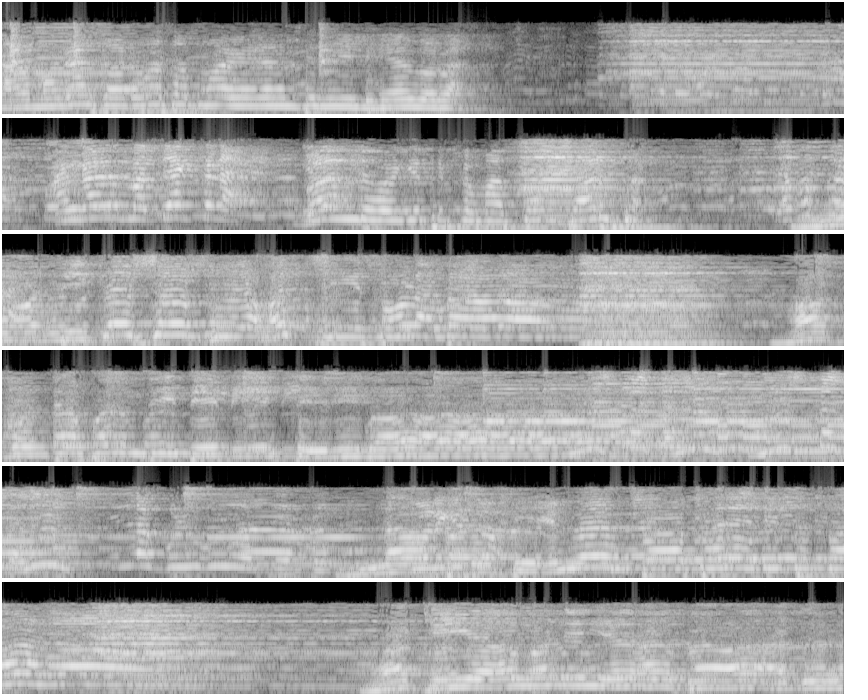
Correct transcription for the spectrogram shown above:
ನಮ್ಮ ಮಗ ದೊಡ್ಡ ಬಸಪ್ಪ ಹೇಳ್ತೀನಿ ಇಲ್ಲಿ ಹೇಳೋರ ಬಂದು ಹೋಗಿದ್ದಕ್ಕೆ ಮತ್ತೊಂದು ಜಾರ್ಸ ವಾಟಿಕೆ ಹಚ್ಚಿ ತೊಳೆದ ಹಾಕೊಂಡ ಬಂದಿದ್ದೀನಿ ತಿರಿವ ಇನ್ನೊಂದು ಮನೆಯ ಬಾಗಲ.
